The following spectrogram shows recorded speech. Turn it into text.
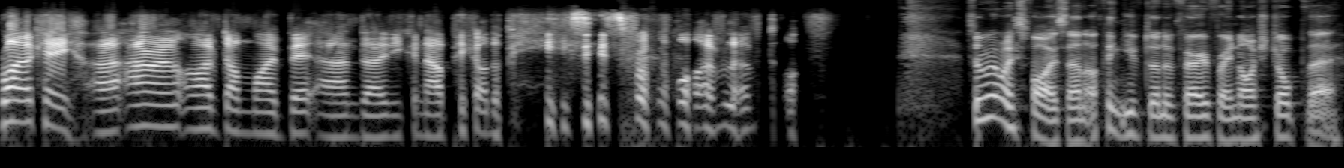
right, okay, uh, Aaron, I've done my bit, and uh, you can now pick up the pieces from what I've left off. So, real nice, Faizan, I think you've done a very, very nice job there.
